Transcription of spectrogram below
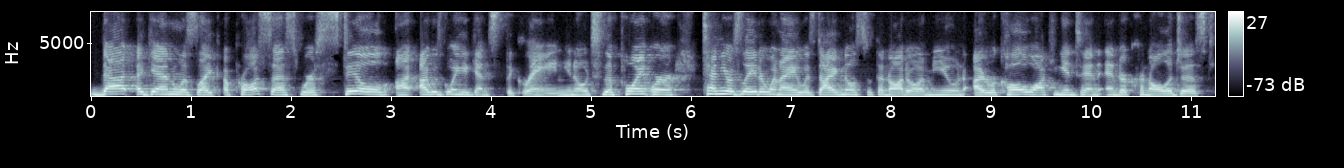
that again was like a process where still I, I, was going against the grain, you know, to the point where 10 years later, when I was diagnosed with an autoimmune, I recall walking into an endocrinologist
